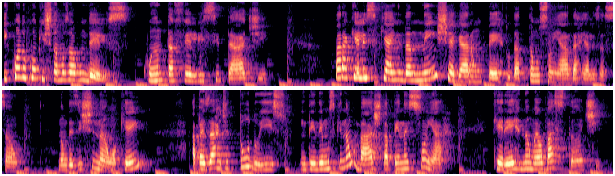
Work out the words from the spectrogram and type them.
e quando conquistamos algum deles, quanta felicidade! Para aqueles que ainda nem chegaram perto da tão sonhada realização, não desiste não, ok? Apesar de tudo isso, entendemos que não basta apenas sonhar Querer não é o bastante.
